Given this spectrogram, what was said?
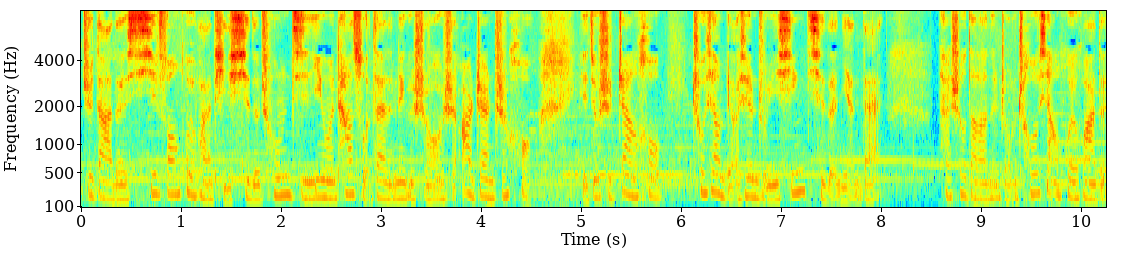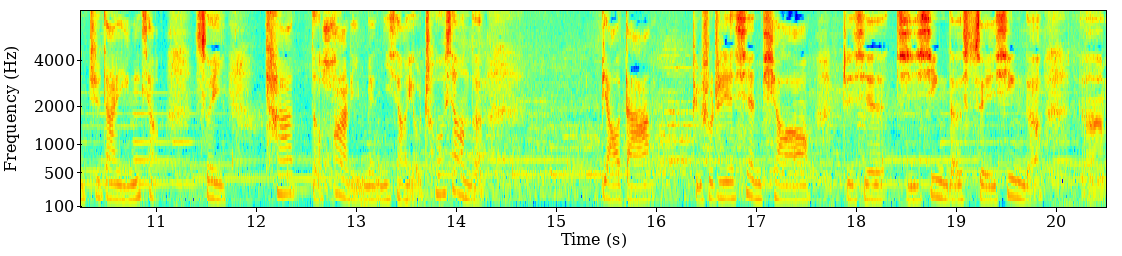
巨大的西方绘画体系的冲击，因为他所在的那个时候是二战之后，也就是战后抽象表现主义兴起的年代。他受到了那种抽象绘画的巨大影响，所以他的画里面，你想有抽象的表达，比如说这些线条、这些即兴的、随性的，嗯，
